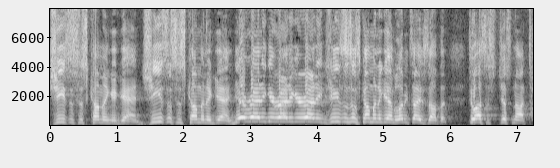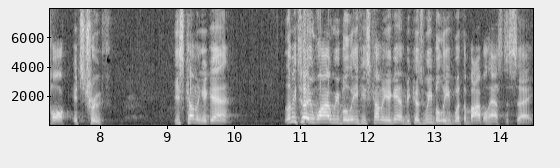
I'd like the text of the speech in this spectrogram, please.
Jesus is coming again. Jesus is coming again. Get ready, get ready, get ready. Jesus is coming again. But let me tell you something. To us, it's just not talk, it's truth. He's coming again. Let me tell you why we believe he's coming again. Because we believe what the Bible has to say.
